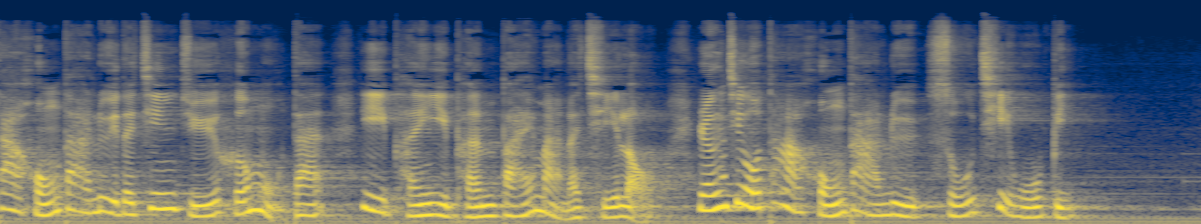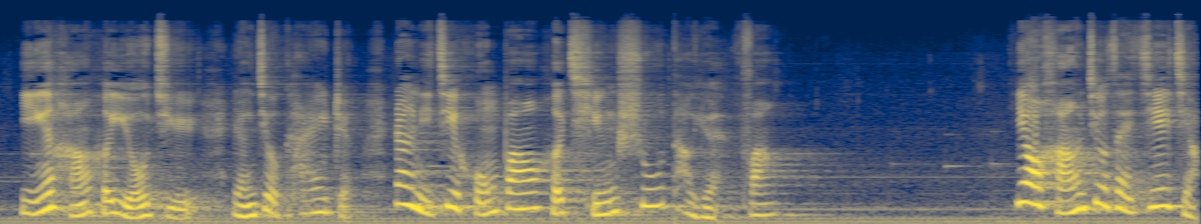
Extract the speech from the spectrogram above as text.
大红大绿的金菊和牡丹一盆一盆摆满了骑楼，仍旧大红大绿，俗气无比。银行和邮局仍旧开着，让你寄红包和情书到远方。药行就在街角，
